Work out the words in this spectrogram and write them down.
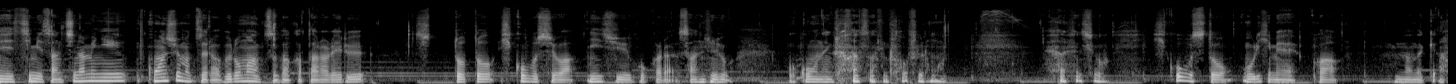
えー、清水さん、ちなみに今週末ラブロマンスが語られる嫉妬と彦星は25から35光年ぐらいラブロマンス。彦星と織姫は、なんだっけな。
